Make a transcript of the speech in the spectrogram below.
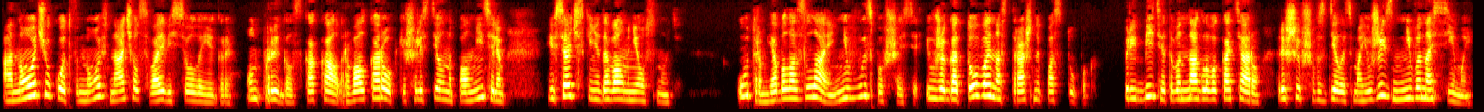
А ночью кот вновь начал свои веселые игры. Он прыгал, скакал, рвал коробки, шелестел наполнителем и всячески не давал мне уснуть. Утром я была злая, не выспавшаяся и уже готовая на страшный поступок прибить этого наглого котяру, решившего сделать мою жизнь невыносимой.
